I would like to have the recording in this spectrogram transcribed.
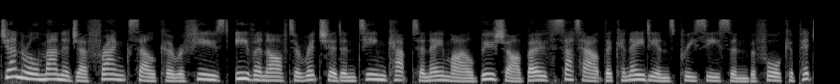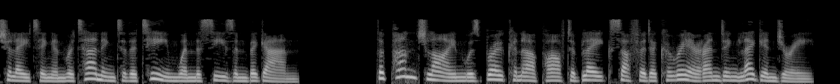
General manager Frank Selke refused, even after Richard and team captain Emile Bouchard both sat out the Canadiens preseason before capitulating and returning to the team when the season began. The punch line was broken up after Blake suffered a career-ending leg injury,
